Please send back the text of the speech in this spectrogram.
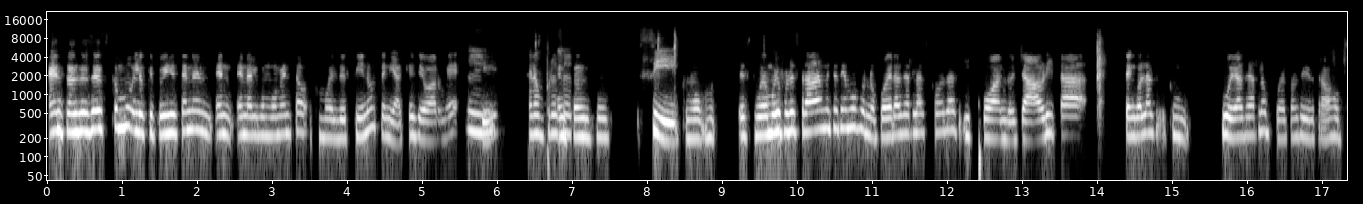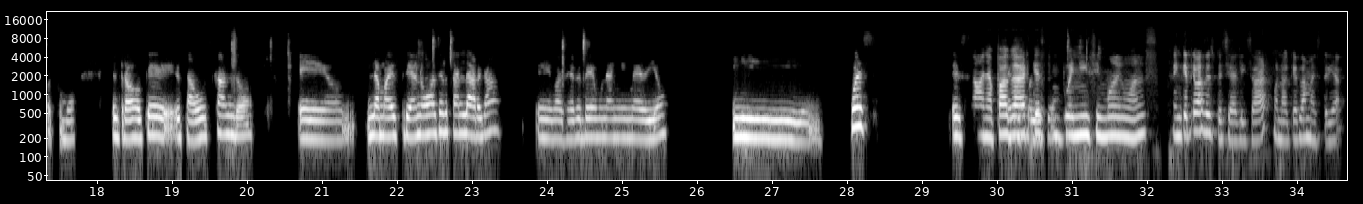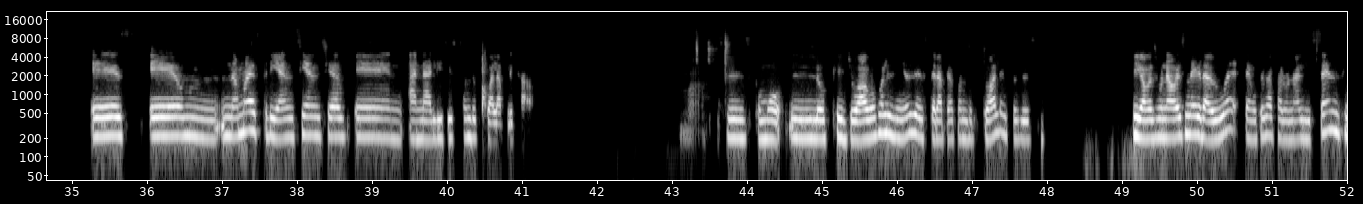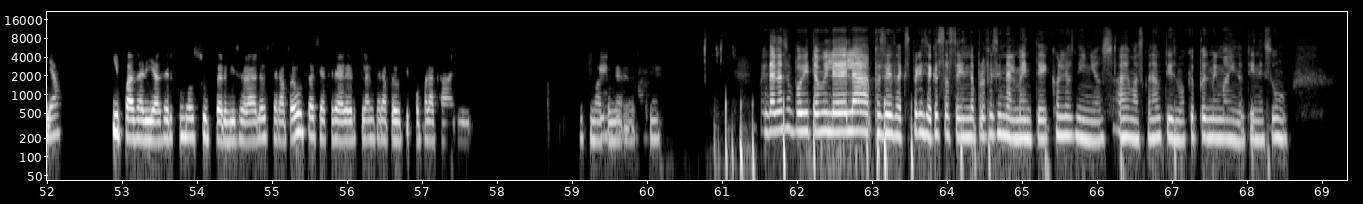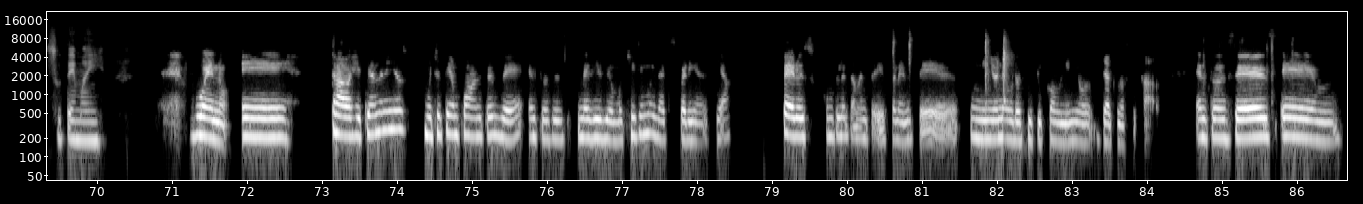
Entonces es como lo que tú dijiste en, en, en algún momento, como el destino tenía que llevarme. Sí, era un proceso. Entonces, sí, como estuve muy frustrada mucho tiempo por no poder hacer las cosas y cuando ya ahorita tengo la, como pude hacerlo, pude conseguir trabajo, fue como el trabajo que estaba buscando. Eh, la maestría no va a ser tan larga, eh, va a ser de un año y medio y pues es, van a pagar, que es buenísimo además. ¿En qué te vas a especializar? Bueno, ¿qué es la maestría? Es eh, una maestría en ciencias en análisis conductual aplicado. Entonces, como lo que yo hago con los niños es terapia conductual, entonces, digamos, una vez me gradúe, tengo que sacar una licencia y pasaría a ser como supervisora de los terapeutas y a crear el plan terapéutico para cada niño. Es más o menos. Cuéntanos un poquito, Mile, de la, pues, esa experiencia que estás teniendo profesionalmente con los niños, además con autismo, que pues me imagino tiene su, su tema ahí. Bueno, eh, trabajé cuidando niños mucho tiempo antes de, entonces me sirvió muchísimo esa experiencia, pero es completamente diferente un niño neurotípico a un niño diagnosticado. Entonces, em,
